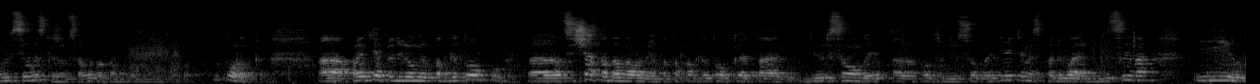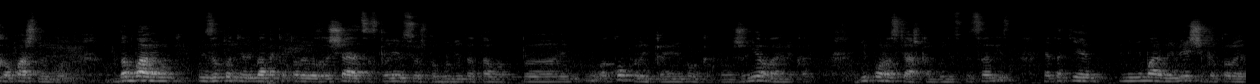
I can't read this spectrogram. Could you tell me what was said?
мы все выскажемся, а вы потом зададите вопросы. Ну, коротко. А, пройти определенную подготовку. Э, Сейчас на данный момент эта подготовка это диверсионная, э, контрдиверсионная деятельность, полевая медицина и рукопашный бой. Добавим из-за того, те ребята, которые возвращаются, скорее всего, что будет это вот э, ну, окопный, я не помню, как инженерная или как. И по растяжкам будет специалист. Это те минимальные вещи, которые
